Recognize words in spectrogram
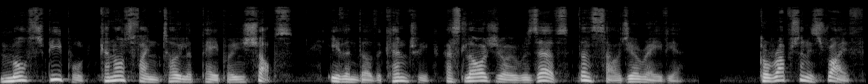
most people cannot find toilet paper in shops, even though the country has larger oil reserves than Saudi Arabia. Corruption is rife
